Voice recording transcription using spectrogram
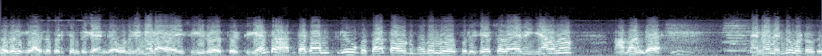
முதல் கிளாஸ்ல படிச்சுட்டு இருக்காங்க. உனக்கு என்னடா வயசு? இருபத்தெட்டு. ஏன்டா அந்த காலத்திலயும் உங்க தாத்தாவோட முதல் வகுப்புல சேர்த்ததா? எனக்கு ஞாபகம்? ஆமாங்க என்னால என்ன பண்றது?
